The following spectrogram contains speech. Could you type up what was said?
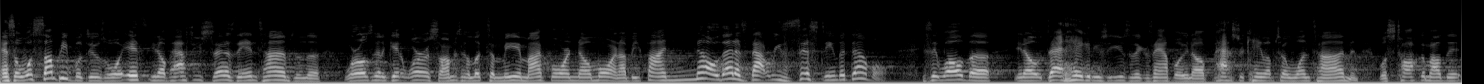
And so what some people do is, well, it's, you know, Pastor, you said it's the end times and the world's going to get worse, so I'm just going to look to me and my four and no more, and I'll be fine. No, that is not resisting the devil. You say, well, the, you know, Dad Hagin used to use the example, you know, a pastor came up to him one time and was talking about the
